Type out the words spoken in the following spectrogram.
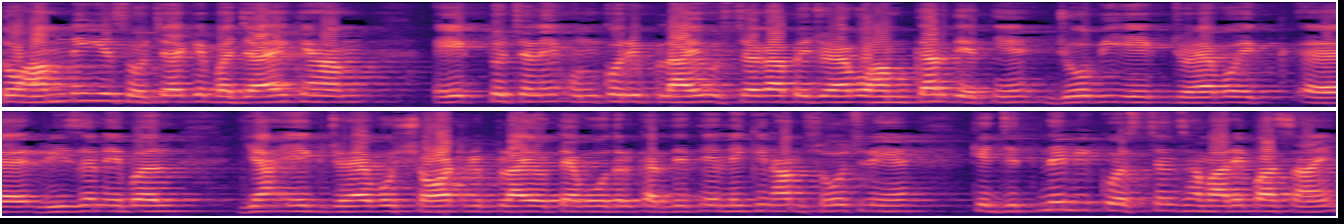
तो हमने ये सोचा है कि बजाय कि हम एक तो चले, उनको रिप्लाई उस जगह पे जो है वो हम कर देते हैं। जो भी एक जो है वो एक रीजनेबल या एक जो है वो शॉर्ट रिप्लाई होता है, वो उधर कर देते हैं। लेकिन हम सोच रहे हैं कि जितने भी क्वेश्चंस हमारे पास आए,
